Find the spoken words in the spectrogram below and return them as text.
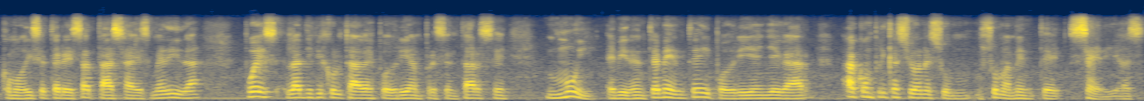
como dice Teresa, tasa es medida, pues las dificultades podrían presentarse muy evidentemente y podrían llegar a complicaciones sumamente serias.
